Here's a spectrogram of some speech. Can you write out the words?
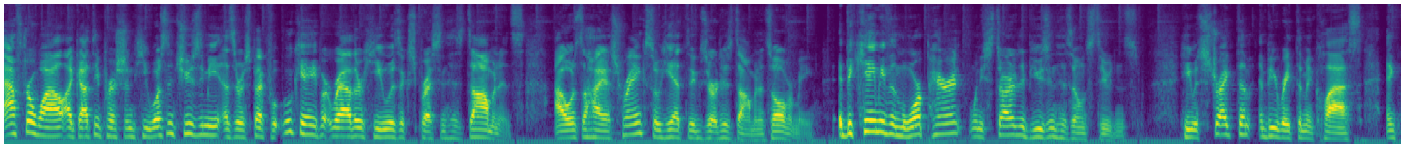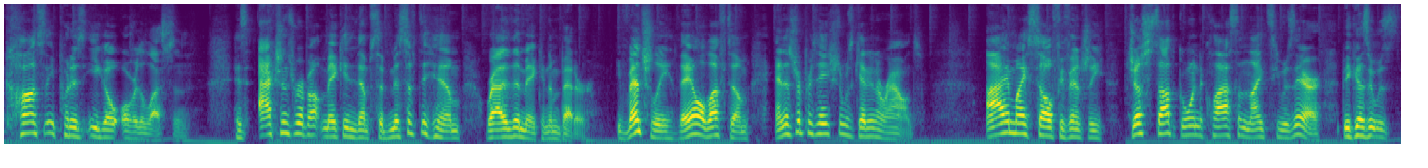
After a while, I got the impression he wasn't choosing me as a respectful uke, but rather he was expressing his dominance. I was the highest rank, so he had to exert his dominance over me. It became even more apparent when he started abusing his own students. He would strike them and berate them in class, and constantly put his ego over the lesson. His actions were about making them submissive to him rather than making them better. Eventually, they all left him, and his reputation was getting around. I myself eventually just stopped going to class on the nights he was there because it was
